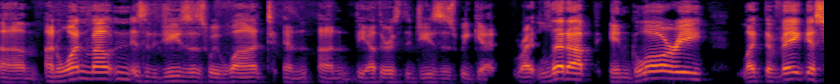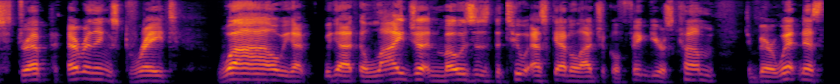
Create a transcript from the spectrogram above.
Um, on one mountain is the Jesus we want, and on the other is the Jesus we get, right? Lit up in glory, like the Vegas Strip. Everything's great. Wow, we got we got Elijah and Moses, the two eschatological figures, come to bear witness.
